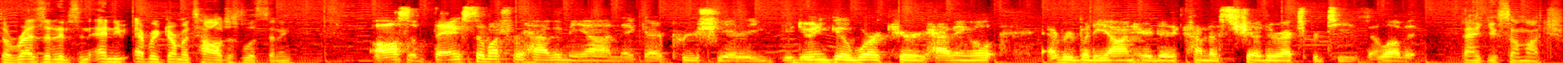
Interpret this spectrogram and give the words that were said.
the residents, and any, every dermatologist listening. Awesome. Thanks so much for having me on, Nick. I appreciate it. You're doing good work here, having everybody on here to kind of share their expertise. I love it. Thank you so much.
